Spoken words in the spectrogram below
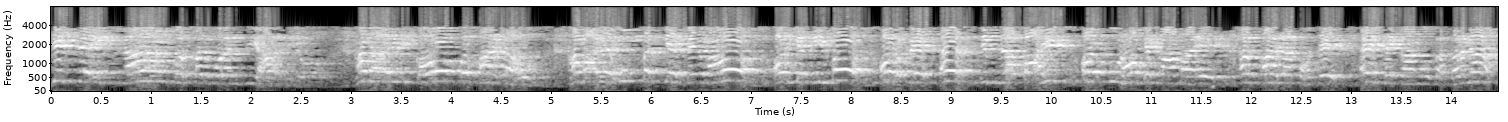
جس سے اسلام کو سربلندی حاصل ہو۔ ہماری قوم کو فائدہ ہو۔ ہمارے امت کے بیواؤں اور یتیموں اور بے باہر اور بوڑھوں کے کام آئے۔ اب فائدہ پہنچے، ایسے کاموں کا کرنا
